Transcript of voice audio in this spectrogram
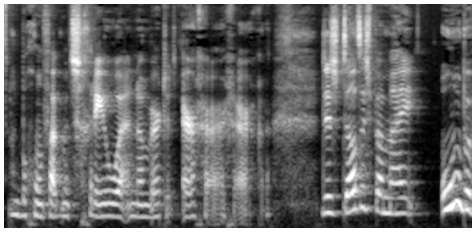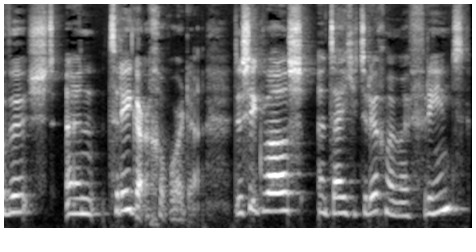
Het begon vaak met schreeuwen en dan werd het erger, erger, erger. Dus dat is bij mij onbewust een trigger geworden. Dus ik was een tijdje terug met mijn vriend.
